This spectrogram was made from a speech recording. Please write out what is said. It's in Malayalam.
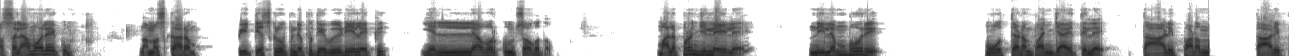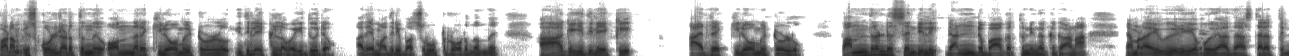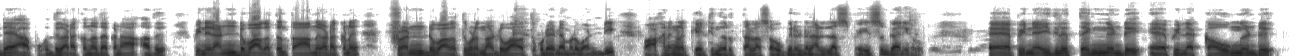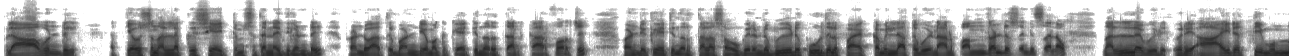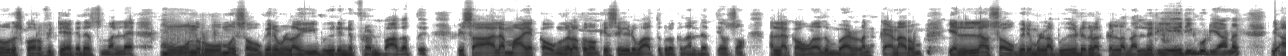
അസ്സലാമു അലൈക്കും നമസ്കാരം. പി ടി എസ് ഗ്രൂപ്പിന്റെ പുതിയ വീഡിയോയിലേക്ക് എല്ലാവർക്കും സ്വാഗതം. മലപ്പുറം ജില്ലയിലെ നിലമ്പൂര് മൂത്തടം പഞ്ചായത്തിലെ താളിപ്പാടം താളിപ്പാടം സ്കൂളിന്റെ അടുത്തുനിന്ന് ഒന്നര കിലോമീറ്റർ ഉള്ളൂ ഇതിലേക്കുള്ള വൈദൂരം. അതേമാതിരി ബസ് റൂട്ട് റോഡിൽ നിന്ന് ആകെ ഇതിലേക്ക് അര കിലോമീറ്റർ ഉള്ളൂ. പന്ത്രണ്ട് സെന്റിൽ രണ്ട് ഭാഗത്തും നിങ്ങൾക്ക് കാണാം. നമ്മളെ അത് ആ ആ ഇത് കിടക്കുന്നതൊക്കെ അത് പിന്നെ രണ്ട് ഭാഗത്തും താന്ന് കിടക്കണ്. ഫ്രണ്ട് ഭാഗത്ത് കൂടെ നടുഭാഗത്ത് കൂടെയാണ് നമ്മൾ വണ്ടി വാഹനങ്ങൾ കയറ്റി നിർത്താനുള്ള സൗകര്യമുണ്ട്. നല്ല സ്പേസും കാര്യങ്ങളും. പിന്നെ ഇതിൽ തെങ്ങുണ്ട്. പിന്നെ കവുങ്ങുണ്ട്. പ്ലാവുണ്ട്. അത്യാവശ്യം നല്ല കൃഷി ഐറ്റംസ് തന്നെ ഇതിലുണ്ട്. ഫ്രണ്ട് ഭാഗത്ത് വണ്ടി നമുക്ക് കയറ്റി നിർത്താൻ കാർ ഫോർച്ച് വണ്ടി കയറ്റി നിർത്താനുള്ള സൗകര്യമുണ്ട്. വീട് കൂടുതൽ പഴക്കമില്ലാത്ത വീടാണ്. പന്ത്രണ്ട് സെന്റ് സ്ഥലം നല്ല വീട്. ഒരു ആയിരത്തി മുന്നൂറ് സ്ക്വയർ ഫീറ്റ് ഏകദേശം നല്ല മൂന്ന് റൂം സൗകര്യമുള്ള ഈ വീടിന്റെ ഫ്രണ്ട് ഭാഗത്ത്. വിശാലമായ കൗങ്ങുകളൊക്കെ നോക്കി സൈഡ് ഭാഗത്തുകളൊക്കെ നല്ല അത്യാവശ്യം നല്ല കൗങ്ങതും വെള്ളം കിണറും എല്ലാം സൗകര്യമുള്ള വീടുകളൊക്കെ ഉള്ള നല്ലൊരു ഏരിയയും കൂടിയാണ്.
